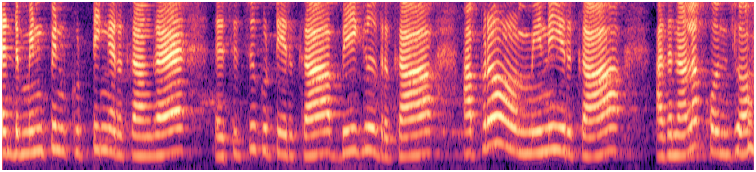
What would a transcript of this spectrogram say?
ரெண்டு மின்பின் குட்டிங்க இருக்காங்க. சிச்சு குட்டி இருக்கா பீகிள் இருக்கா அப்புறம் மினி இருக்கா அதனால் கொஞ்சம்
